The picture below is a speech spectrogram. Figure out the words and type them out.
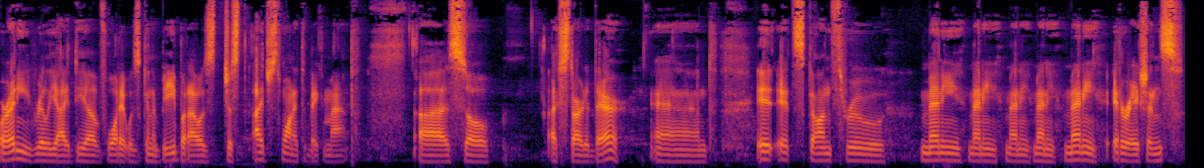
or any really idea of what it was going to be, but I was just I just wanted to make a map. Uh, so I started there, and it, it's gone through many, many, many, many, many iterations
